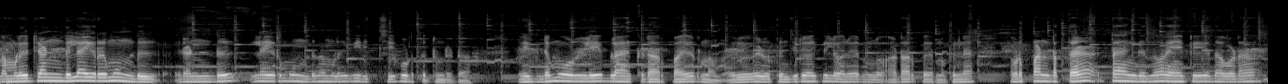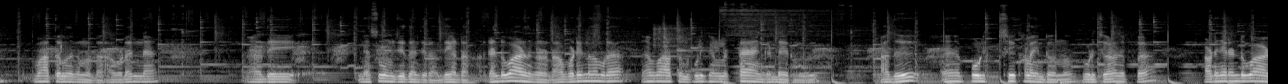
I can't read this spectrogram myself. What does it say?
നമ്മൾ രണ്ട് ലെയർ മുണ്ട് രണ്ട് ലെയർ മുണ്ട് നമ്മൾ വിരിച്ച് കൊടുത്തിട്ടുണ്ട് കേട്ടോ ഇതിന്റെ മുകളിൽ ബ്ലാക്ക് ടാർപ്പായി ഇടണം. ഒരു എഴുപത്തഞ്ച് രൂപ കിലോന് വരണല്ലോ ആ ടാർപ്പായി ഇടണം. പിന്നെ നമ്മുടെ പണ്ടത്തെ ടാങ്ക് എന്ന് പറഞ്ഞിട്ട് ഇതവിടെ വാത്തൽ നിൽക്കുന്നുണ്ട് അവിടെ തന്നെ അത് ഞാൻ സൂം ചെയ്ത് തരാം. ഇത് കണ്ട? രണ്ട് വാഴ നിൽക്കുന്നുണ്ട് അവിടെയാണ് നമ്മുടെ വാത്തൽ കുളിക്കാനുള്ള ടാങ്ക് ഉണ്ടായിരുന്നത്. അത് പൊളിച്ച് കളയേണ്ടി വന്നു. പൊളിച്ച് കളഞ്ഞപ്പോൾ അവിടെ ഞാൻ രണ്ട് വാഴ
